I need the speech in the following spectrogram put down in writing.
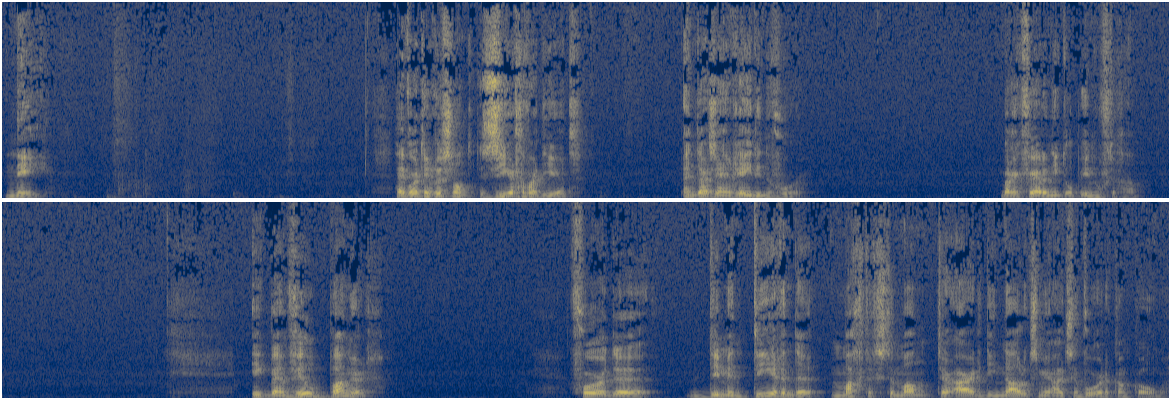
Nee. Hij wordt in Rusland zeer gewaardeerd en daar zijn redenen voor. Waar ik verder niet op in hoef te gaan. Ik ben veel banger voor de dementerende, machtigste man ter aarde die nauwelijks meer uit zijn woorden kan komen.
